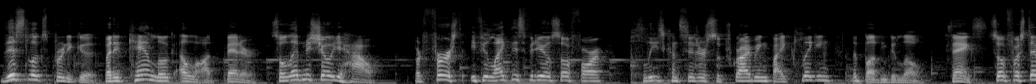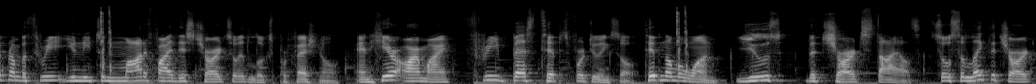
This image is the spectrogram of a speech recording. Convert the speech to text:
This looks pretty good, but it can look a lot better. So let me show you how. But first, if you like this video so far, please consider subscribing by clicking the button below. Thanks. So for step number three, you need to modify this chart so it looks professional. And here are my three best tips for doing so. Tip number one, use the chart styles. So select the chart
